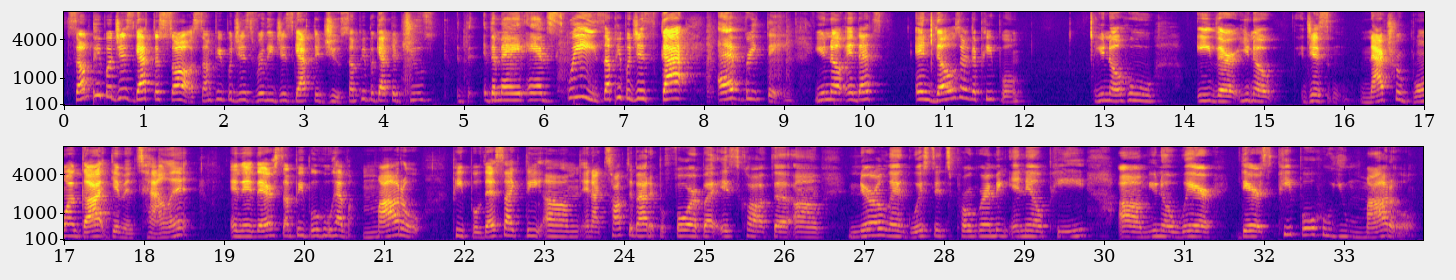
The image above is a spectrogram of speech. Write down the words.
Some people just got the sauce. Some people just really just got the juice. Some people got the juice, the main and squeeze. Some people just got everything, you know, and that's and those are the people, you know, who either you know just natural born God given talent, and then there's some people who have modeled people. That's like the um, and I talked about it before, but it's called the um neuro linguistics programming NLP. Um, you know where there's people who you model.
